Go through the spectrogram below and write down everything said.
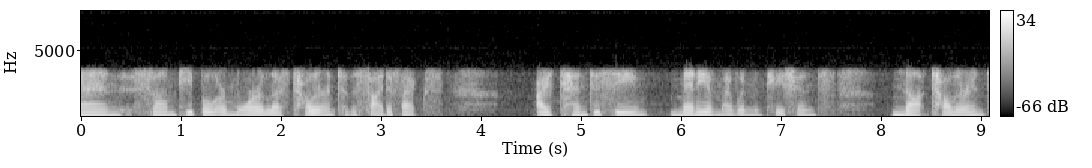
and some people are more or less tolerant to the side effects. I tend to see many of my women patients not tolerant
